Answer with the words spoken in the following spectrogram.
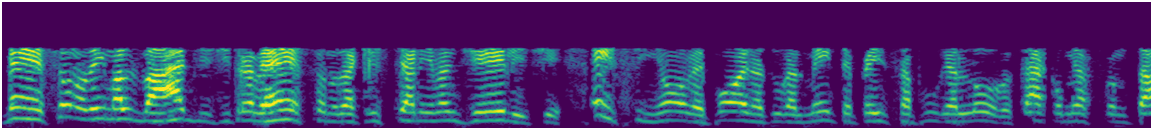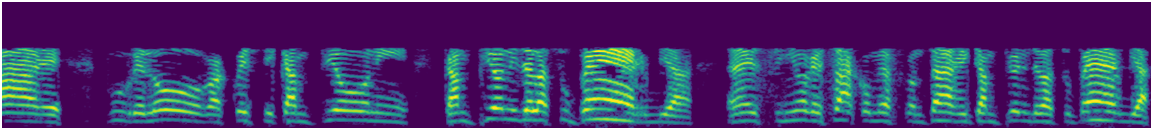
Beh, sono dei malvagi si travestono da cristiani evangelici e il Signore poi naturalmente pensa pure a loro, sa come affrontare pure loro, a questi campioni, campioni della superbia, eh, il Signore sa come affrontare i campioni della superbia,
